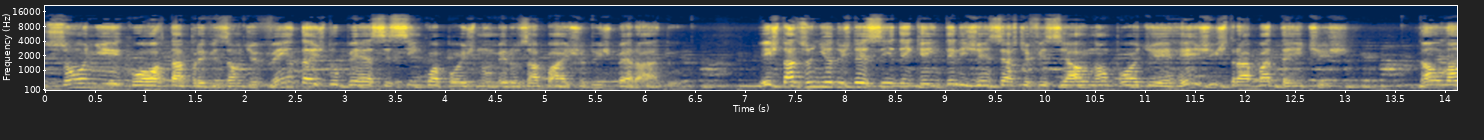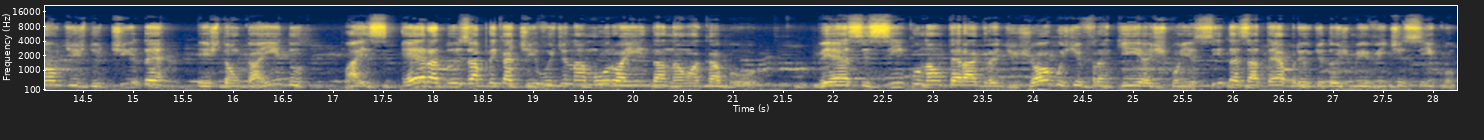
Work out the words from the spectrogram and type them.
Sony corta a previsão de vendas do PS5 após números abaixo do esperado. Estados Unidos decidem que a inteligência artificial não pode registrar patentes. Downloads do Tinder estão caindo, mas era dos aplicativos de namoro ainda não acabou. PS5 não terá grandes jogos de franquias conhecidas até abril de 2025.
